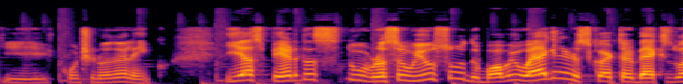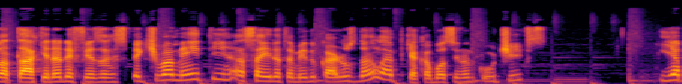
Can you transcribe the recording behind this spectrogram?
que continua no elenco. E as perdas do Russell Wilson, do Bobby Wagner, os quarterbacks do ataque e da defesa, respectivamente. A saída também do Carlos Dunlap, que acabou assinando com o Chiefs. E a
